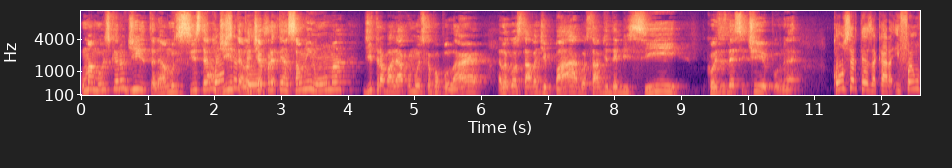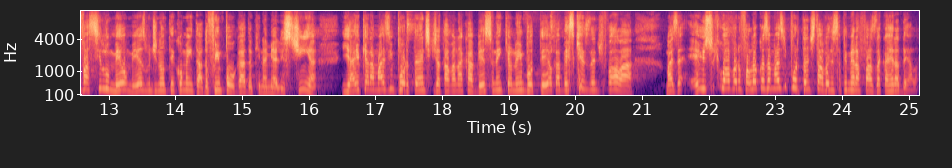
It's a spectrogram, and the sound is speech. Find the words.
uma música erudita, né? Uma musicista erudita. Ela não tinha pretensão nenhuma de trabalhar com música popular. Ela gostava de bar, gostava de Debussy, coisas desse tipo, né? Com certeza, cara. E foi um vacilo meu mesmo de não ter comentado. Eu fui empolgado aqui na minha listinha, e aí o que era mais importante, que já estava na cabeça, nem que eu nem botei, eu acabei esquecendo de falar. Mas é, é isso que o Álvaro falou, é a coisa mais importante, talvez, nessa primeira fase da carreira dela.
